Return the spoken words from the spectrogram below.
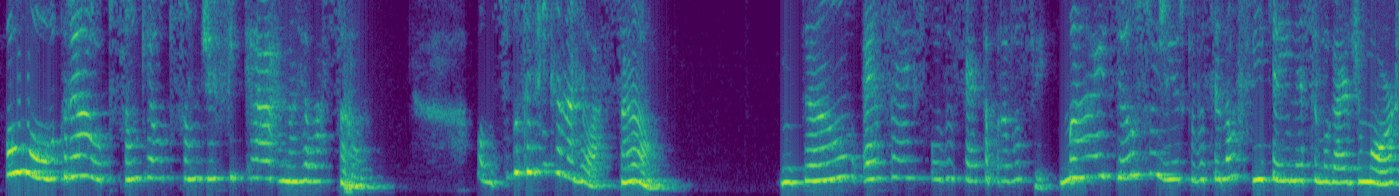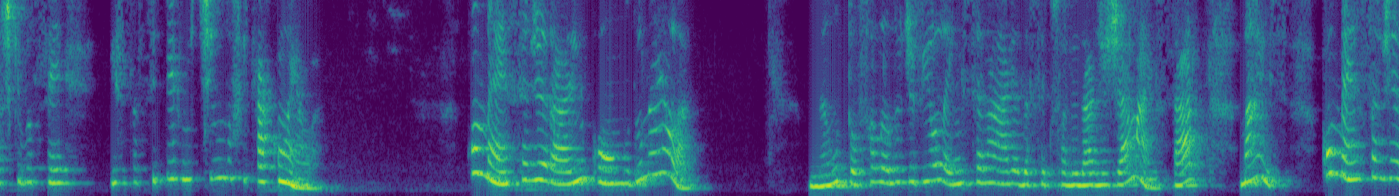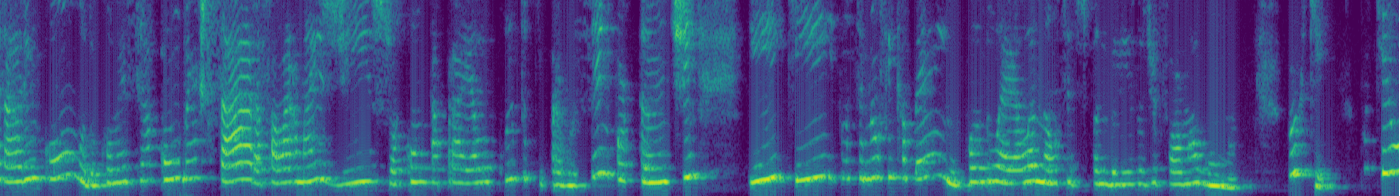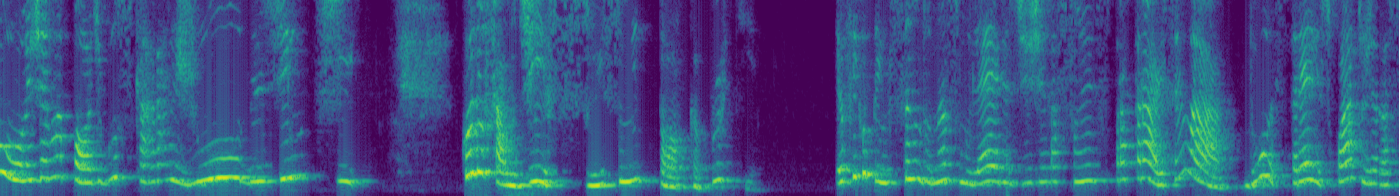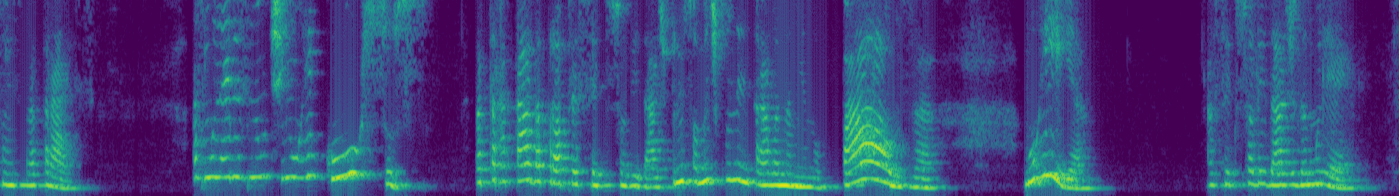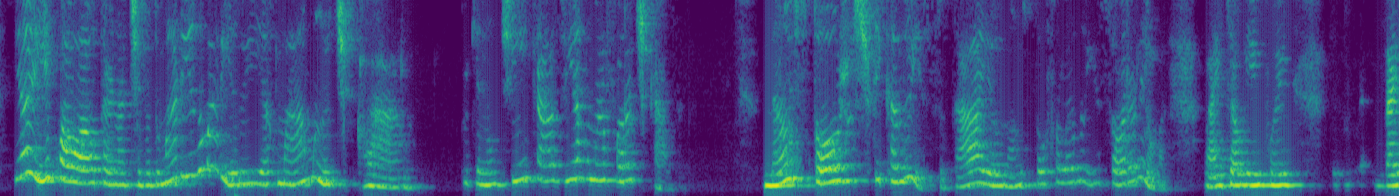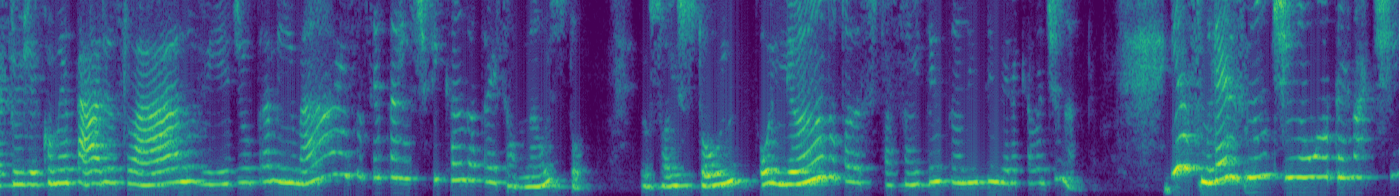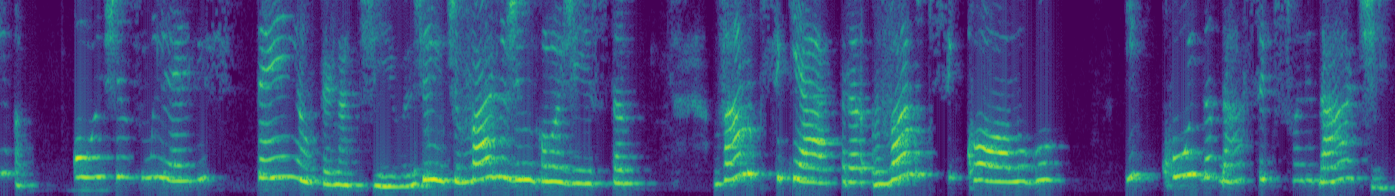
ou outra opção, que é a opção de ficar na relação. Bom, se você fica na relação, então, essa é a esposa certa para você. Mas eu sugiro que você não fique aí nesse lugar de morte que você está se permitindo ficar com ela. Comece a gerar incômodo nela. Não estou falando de violência na área da sexualidade jamais, tá? Mas comece a gerar incômodo, comece a conversar, a falar mais disso, a contar para ela o quanto que para você é importante e que você não fica bem quando ela não se disponibiliza de forma alguma. Por quê? Porque hoje ela pode buscar ajuda, gente. Quando eu falo disso, isso me toca. Por quê? Eu fico pensando nas mulheres de gerações para trás, sei lá, duas, três, quatro gerações para trás. As mulheres não tinham recursos para tratar da própria sexualidade, principalmente quando entrava na menopausa, morria a sexualidade da mulher. E aí, qual a alternativa do marido? O marido ia arrumar amante, claro, porque não tinha em casa e ia arrumar fora de casa. Não estou justificando isso, tá? Eu não estou falando isso hora nenhuma. Vai que alguém põe, vai surgir comentários lá no vídeo para mim, mas você está justificando a traição. Não estou. Eu só estou olhando toda a situação e tentando entender aquela dinâmica. E as mulheres não tinham alternativa. Hoje as mulheres têm alternativa. Gente, vai no ginecologista, vá no psiquiatra, vá no psicólogo e cuida da sexualidade.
